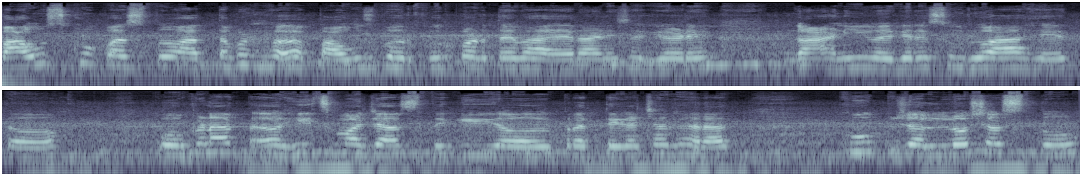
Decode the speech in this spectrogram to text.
पाऊस खूप असतो आता पण पाऊस भरपूर पडतो आहे बाहेर आणि सगळीकडे गाणी वगैरे सुरू आहेत. कोकणात हीच मजा असते की प्रत्येकाच्या घरात खूप जल्लोष असतो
